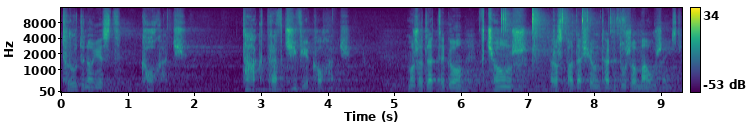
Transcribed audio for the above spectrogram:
trudno jest kochać. Tak, prawdziwie kochać. Może dlatego wciąż rozpada się tak dużo małżeństw.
